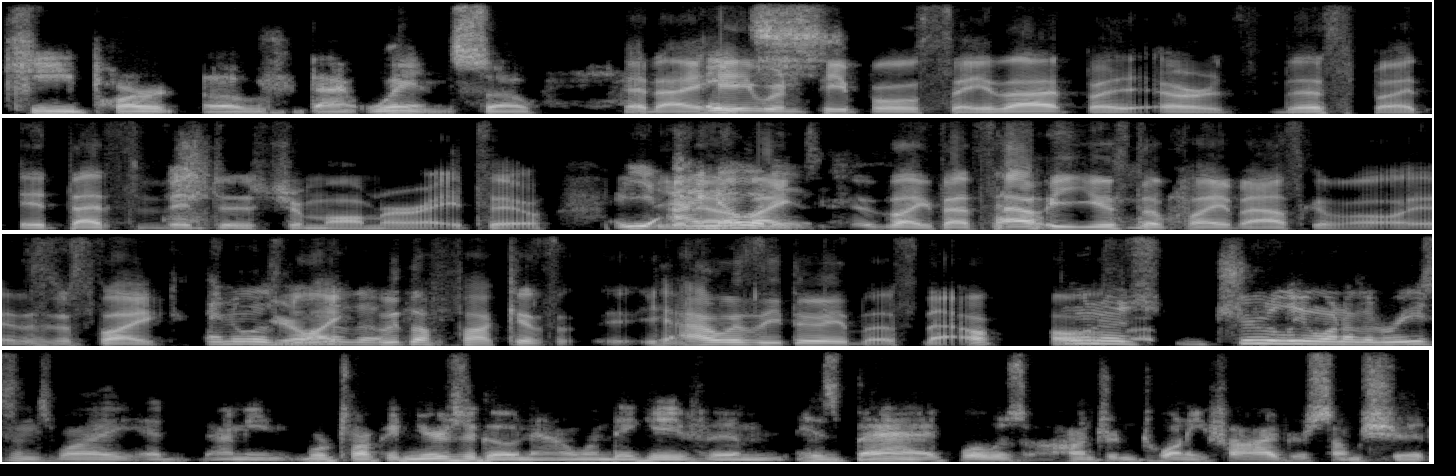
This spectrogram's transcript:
key part of that win. So And I hate when people say that, but or it's this, but it that's vintage Jamal Murray too. yeah, You I know like it is. like that's how he used to play basketball. It's just like And it was you're like, the who the fuck is? How is he doing this now? All well, of it was truly one of the reasons why I mean, we're talking years ago now when they gave him his bag, what was it, 125 or some shit.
